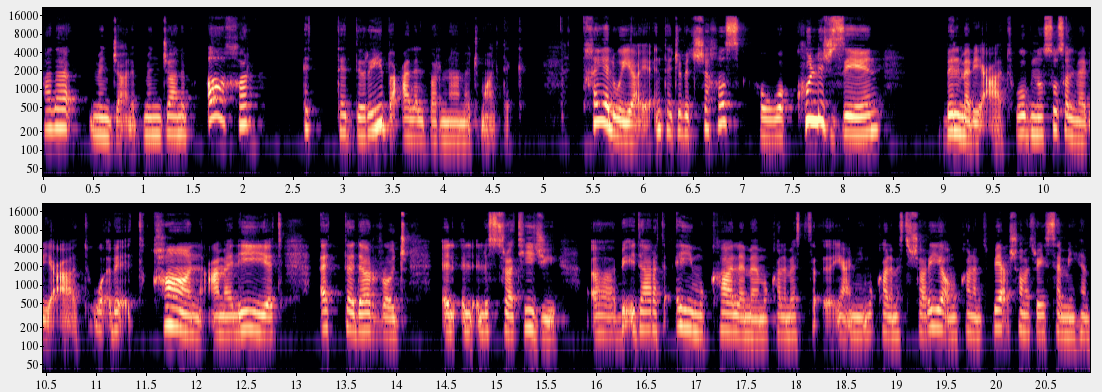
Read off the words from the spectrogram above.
هذا من جانب. من جانب آخر التدريب على البرنامج مالتك. تخيل وياي أنت جبت شخص هو كلش زين بالمبيعات وبنصوص المبيعات وبإتقان عملية التدرج الاستراتيجي. بإدارة أي مكالمة مكالمة يعني مكالمة استشارية أو مكالمة بيع شو ما تريد تسميها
